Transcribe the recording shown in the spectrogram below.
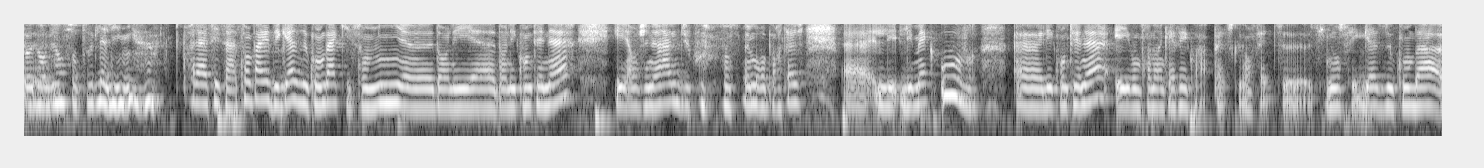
Bonne ambiance sur toute la ligne. Voilà, c'est ça. Sans parler des gaz de combat qui sont mis euh, dans les euh, dans les containers et en général, du coup, dans ce même reportage, euh, les, mecs ouvrent les containers et ils vont prendre un café, quoi, parce que en fait, sinon c'est gaz de combat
